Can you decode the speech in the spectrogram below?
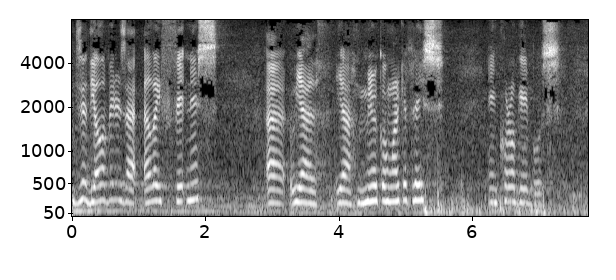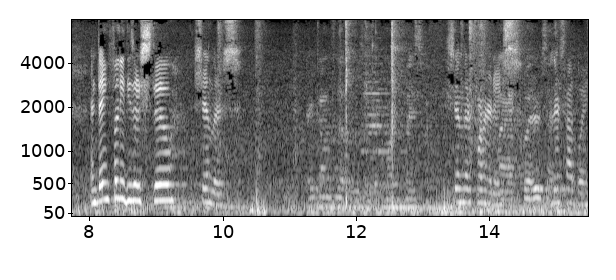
these are the elevators at LA Fitness. Uh, yeah, yeah, Miracle Marketplace in Coral Gables. And thankfully, these are still Schindler's. Here comes the the marketplace. Schindler 400 My days. splitters And there's HappBoi.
